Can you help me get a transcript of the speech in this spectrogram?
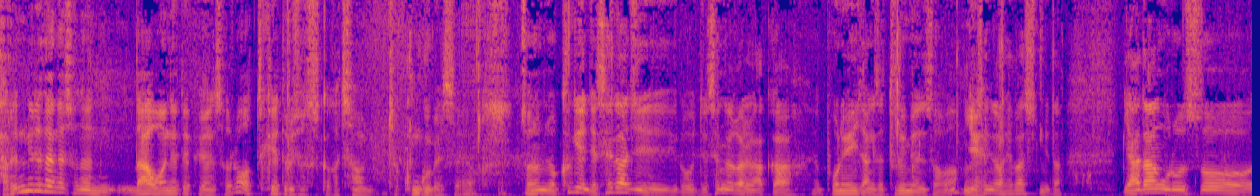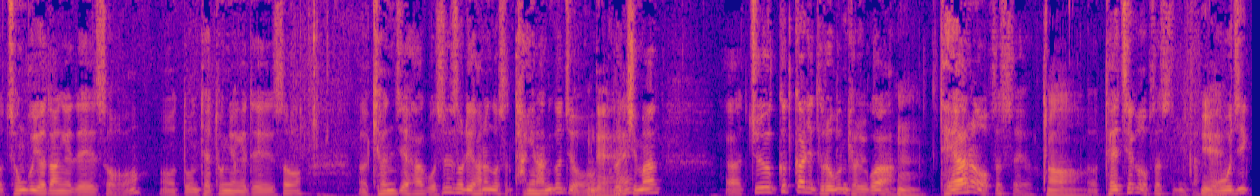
바른미래당에서는 나 원내대표 연설을 어떻게 들으셨을까가 참, 참 궁금했어요. 저는 좀 크게 이제 세 가지로 이제 생각을 아까 본회의장에서 들으면서 예. 생각을 해봤습니다. 야당으로서 정부 여당에 대해서 어, 또는 대통령에 대해서 어, 견제하고 쓸소리하는 것은 당연한 거죠. 네. 그렇지만 어, 쭉 끝까지 들어본 결과 음. 대안은 없었어요. 어. 어, 대책은 없었습니다. 예. 오직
